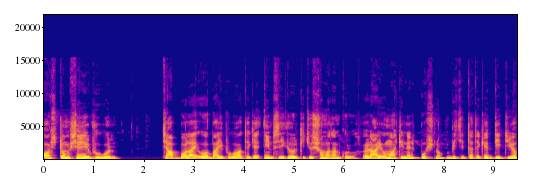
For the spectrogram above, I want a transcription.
অষ্টম শ্রেণির ভূগোল, চাপ বলয় ও বায়ুপ্রবাহ থেকে এমসিকিউর কিছু সমাধান করব। রায় ও মার্টিনের প্রশ্ন বিচিত্রা থেকে দ্বিতীয়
